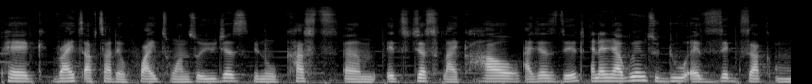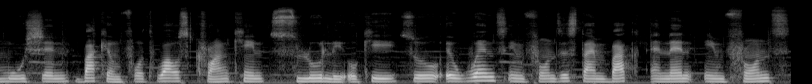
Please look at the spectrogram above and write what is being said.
peg right after the white one. So you just you know cast um it's just like how i just did. And then you're going to do a zigzag motion back and forth whilst cranking slowly okay? So it went in front this time back and then in front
